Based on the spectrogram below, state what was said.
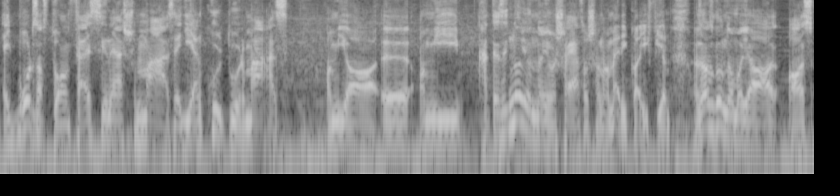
egy borzasztóan felszínes máz, egy ilyen kultúrmáz, ami, a, ami hát ez egy nagyon-nagyon sajátosan amerikai film. Az azt gondolom, hogy a, az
